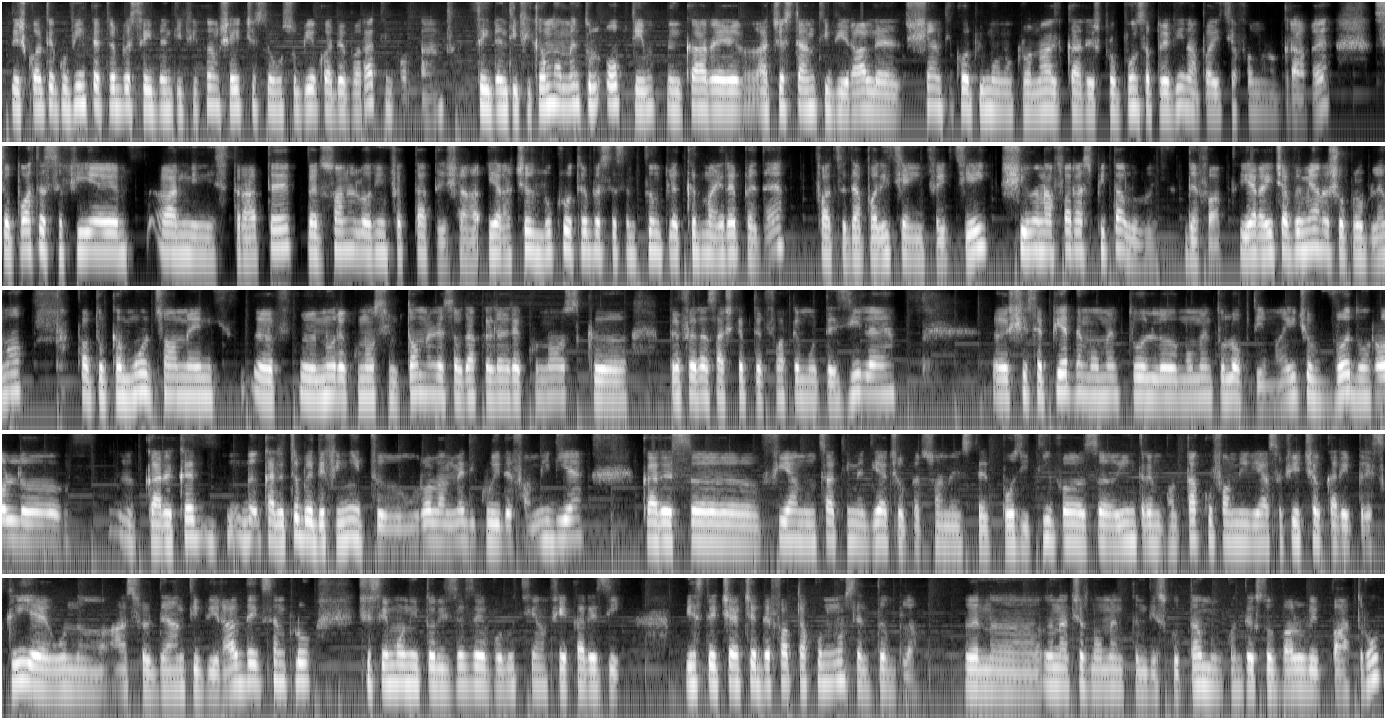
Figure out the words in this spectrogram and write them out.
Deci, cu alte cuvinte, trebuie să identificăm, și aici este un subiect cu adevărat important, să identificăm momentul optim în care aceste antivirale și anticorpii monoclonali care își propun să prevină apariția formelor grave să poată să fie administrate persoanelor infectate, iar acest lucru trebuie să se întâmple cât mai repede față de apariția infecției și în afara spitalului, de fapt. Iar aici avem iarăși o problemă, faptul că mulți oameni uh, nu recunosc simptomele sau dacă le recunosc, uh, preferă să aștepte foarte multe zile și se pierde momentul, momentul optim. Aici văd un rol care, cred, care trebuie definit, un rol al medicului de familie, care să fie anunțat imediat ce o persoană este pozitivă, să intre în contact cu familia, să fie cel care îi prescrie un astfel de antiviral, de exemplu, și să-i monitorizeze evoluția în fiecare zi. Este ceea ce de fapt acum nu se întâmplă în, uh, în acest moment când discutăm în contextul valului 4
